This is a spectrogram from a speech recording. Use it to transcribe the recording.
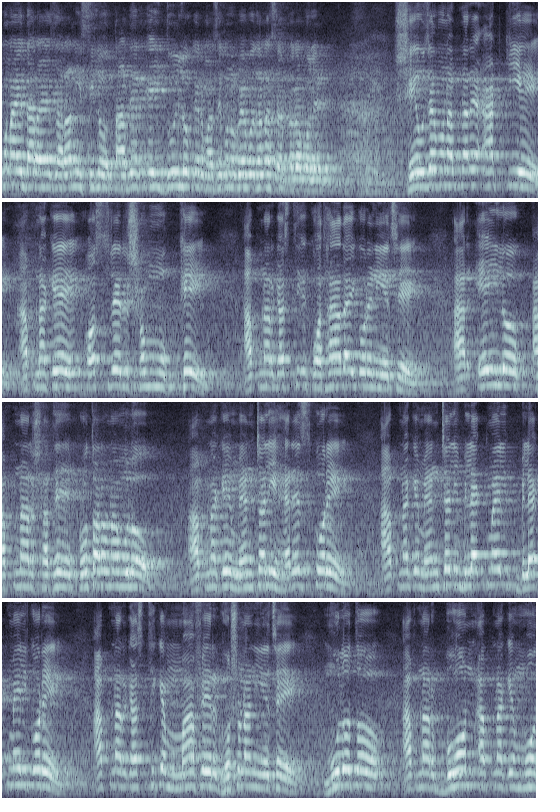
কোনায় দাঁড়ায় যারা নিছিল, তাদের এই দুই লোকের মাঝে কোনো ব্যবধান আছে আপনারা বলেন? সেও যেমন আপনারে আটকিয়ে আপনাকে অস্ত্রের সম্মুখে আপনার কাছ থেকে কথা আদায় করে নিয়েছে, আর এই লোক আপনার সাথে প্রতারণামূলক আপনাকে মেন্টালি হ্যারেস করে, আপনাকে মেন্টালি ব্ল্যাকমেইল ব্ল্যাকমেইল করে আপনার কাছ থেকে মাফের ঘোষণা নিয়েছে, মূলত আপনার বোন আপনাকে মন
